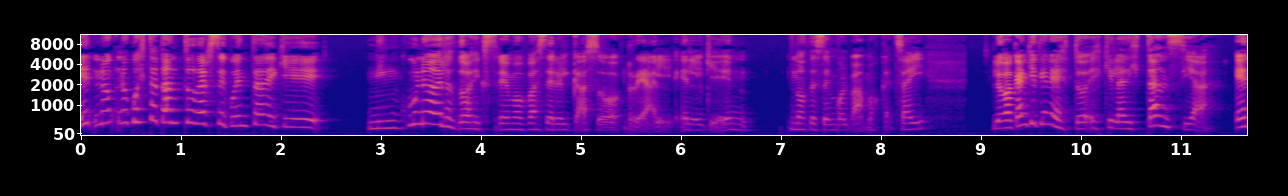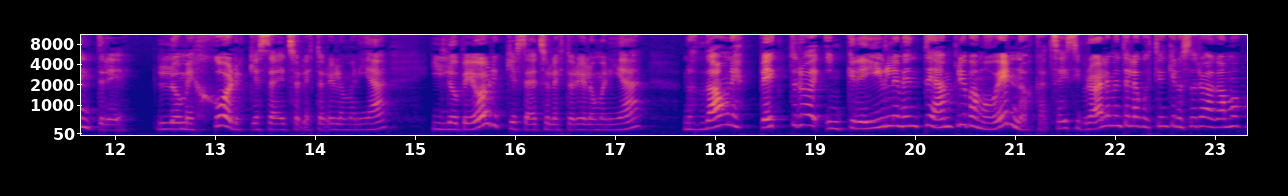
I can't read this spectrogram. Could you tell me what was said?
eh, no, no cuesta tanto darse cuenta de que ninguno de los dos extremos va a ser el caso real en el que nos desenvolvamos, ¿cachai? Lo bacán que tiene esto es que la distancia entre lo mejor que se ha hecho en la historia de la humanidad y lo peor que se ha hecho en la historia de la humanidad nos da un espectro increíblemente amplio para movernos, ¿cachai? Si probablemente la cuestión que nosotros hagamos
